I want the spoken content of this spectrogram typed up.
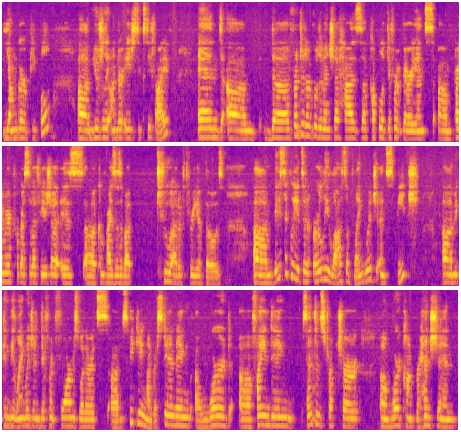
younger people, um, usually under age 65. And um, the frontotemporal dementia has a couple of different variants. Um, primary progressive aphasia is uh, comprises about two out of three of those. Um, basically, it's an early loss of language and speech. Um, it can be language in different forms, whether it's um, speaking, understanding, word uh, finding, sentence structure, um, word comprehension.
